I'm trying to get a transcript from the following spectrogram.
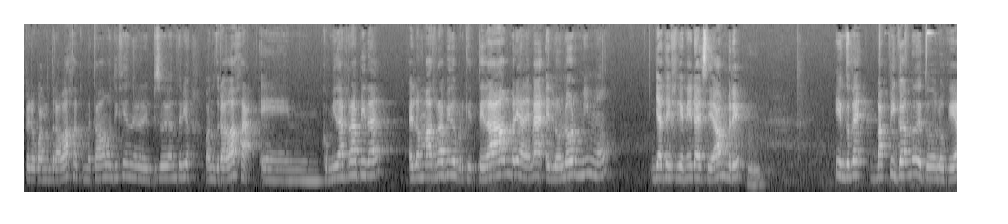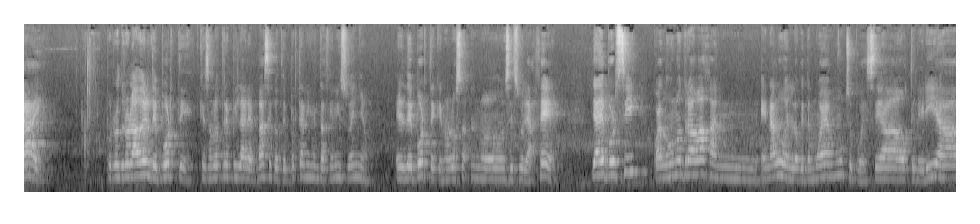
pero cuando trabajas, como estábamos diciendo en el episodio anterior, cuando trabajas en comidas rápidas, es lo más rápido porque te da hambre, además el olor mismo ya te genera ese hambre. Y entonces vas picando de todo lo que hay. Por otro lado, el deporte, que son los tres pilares básicos, deporte, alimentación y sueño. El deporte, que no, lo, no se suele hacer. Ya de por sí, cuando uno trabaja en, en algo en lo que te mueve mucho, pues sea hostelería,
